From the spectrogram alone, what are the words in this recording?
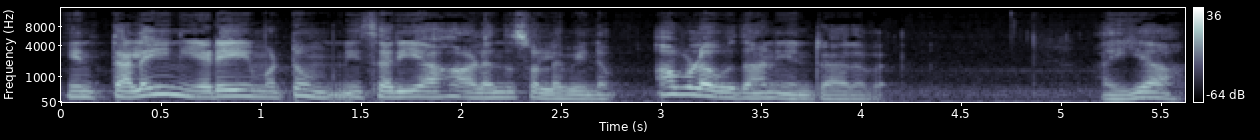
என் தலையின் எடையை மட்டும் நீ சரியாக அளந்து சொல்ல வேண்டும். அவ்வளவுதான் என்றார் அவர். ஐயா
